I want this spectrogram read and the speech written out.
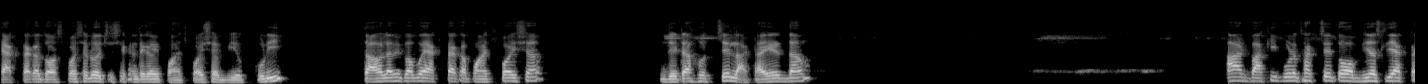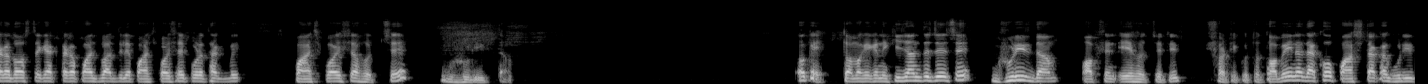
এক টাকা দশ পয়সা রয়েছে, সেখান থেকে আমি পাঁচ পয়সা বিয়োগ করি, তাহলে আমি পাবো এক টাকা পাঁচ পয়সা, যেটা হচ্ছে লাটাইয়ের দাম। আর বাকি পড়ে থাকছে তো অবভিয়াসলি এক টাকা দশ থেকে এক টাকা পাঁচ বাদ দিলে পাঁচ পয়সাই পড়ে থাকবে। পাঁচ পয়সা হচ্ছে ঘুড়ির দাম। ওকে তো আমাকে এখানে কি জানতে চেয়েছে? ঘুড়ির দাম অপশন এ হচ্ছে এটির সঠিক উত্তর। তবেই না দেখো, পাঁচ টাকা ঘুড়ির,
